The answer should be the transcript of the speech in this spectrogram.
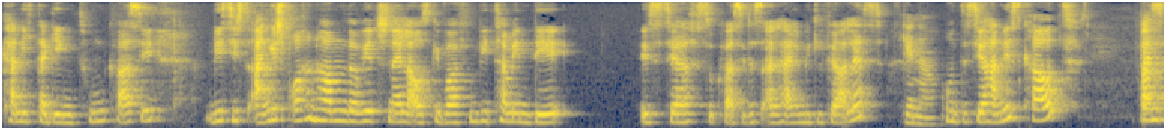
kann ich dagegen tun quasi? Wie Sie es angesprochen haben, da wird schnell ausgeworfen, Vitamin D ist ja so quasi das Allheilmittel für alles. Genau. Und das Johanniskraut. Was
